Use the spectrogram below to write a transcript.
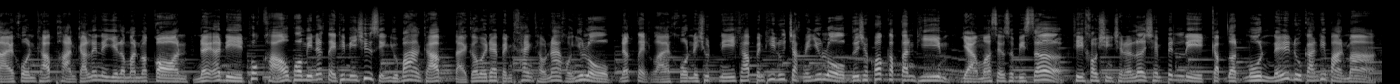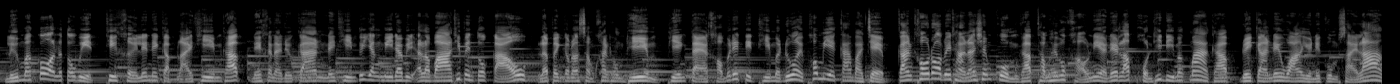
ลายๆ คนครับผ่านการเล่นในเยอรมันมาก่อน ในอดีตพวกเขาพอมีนักเตะที่มีชื่อเสียงอยู่บ้างครับ แต่ก็ไม่ได้เป็นแข้งแถวหน้าของยุโรป นักเตะหลายคนในชุดนี้ครับ เป็นที่รู้จักในยุโรปโดยเฉพาะกัปตันทีม อย่างมาเซลสบิเซอร์ ที่เข้าชิงชนะเลิศแชมเปี้ยนลีกกับดอทมุนในฤดูกาลที่ผ่านมา หรือมาโกอนาโตวิดที่เคยเล่นให้กับหลายทีมครับ ในขณะเดียวกันในทีมก็ยังมีดาวิดอาราบาที่เป็นตัวเก๋าและเป็นกำลังสำคัญของทีม เพียงแต่เขาไม่ได้ติดทีมมาด้วยเพราะมีอาการบาดเจ็บ การเข้ารอบในฐานะแชมป์กลุ่มครับทำให้พวกเขาเนี่ยได้รับผลที่ดีมากๆครับโดยการได้วางอยู่ในกลุ่มสายล่าง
